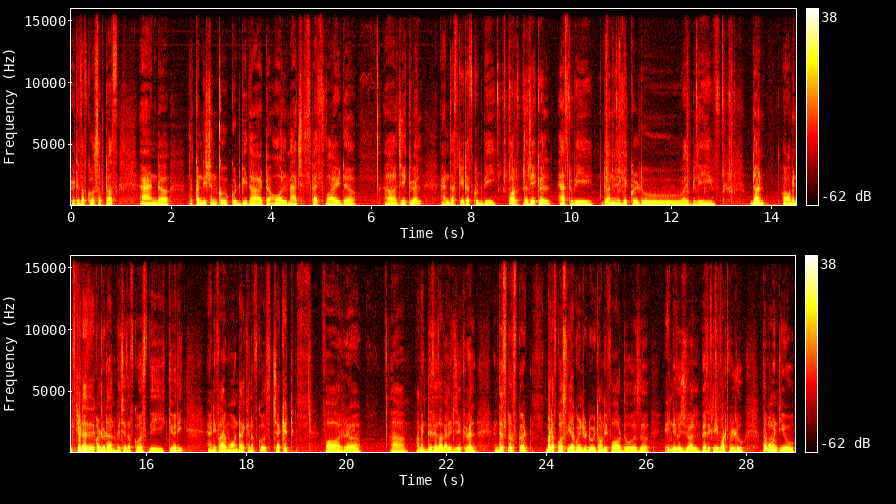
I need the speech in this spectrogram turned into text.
It is of course subtask, and uh, the condition co could be that all match specified uh, uh, JQL and the status could be or the JQL has to be done is equal to I believe done. Oh, I mean status is equal to done which is of course the query. And if I want I can of course check it for uh, uh, I mean this is a valid JQL and this looks good but of course we are going to do it only for those uh, individual. Basically what we'll do the moment you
